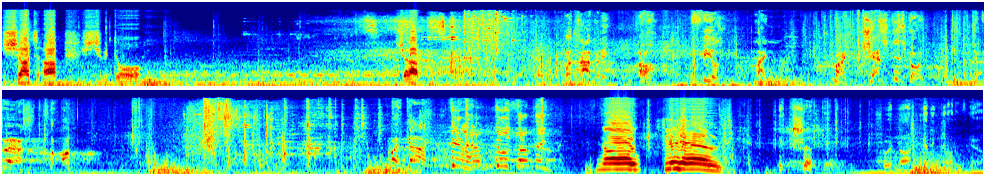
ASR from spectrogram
Shut up, stupid door. Shut up. What's happening? Oh, feels my chest is going to burst. Oh, My God! Wilhelm, do something! No! Wilhelm! Except we're not getting out of here.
